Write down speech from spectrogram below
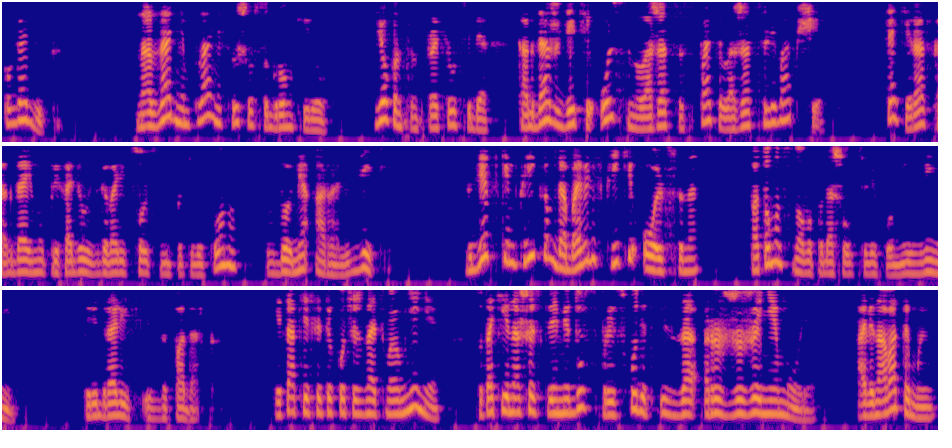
Погоди-ка. На заднем плане слышался громкий рев. Йоханссон спросил себя, когда же дети Ольсона ложатся спать и ложатся ли вообще. Всякий раз, когда ему приходилось говорить с Ольсоном по телефону, в доме орали дети. К детским крикам добавились крики Ольсона. Потом он снова подошел к телефону. «Извини, передрались из-за подарка. Итак, если ты хочешь знать мое мнение, то такие нашествия медуз происходят из-за разжижения моря. А виноваты мы.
